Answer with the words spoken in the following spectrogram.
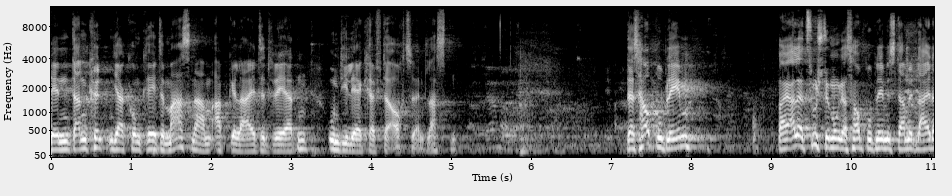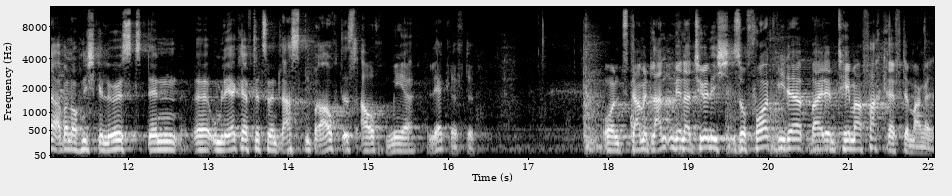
Denn dann könnten ja konkrete Maßnahmen abgeleitet werden, um die Lehrkräfte auch zu entlasten. Das Hauptproblem bei aller Zustimmung, das Hauptproblem ist damit leider aber noch nicht gelöst. Denn äh, um Lehrkräfte zu entlasten, braucht es auch mehr Lehrkräfte. Und damit landen wir natürlich sofort wieder bei dem Thema Fachkräftemangel.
